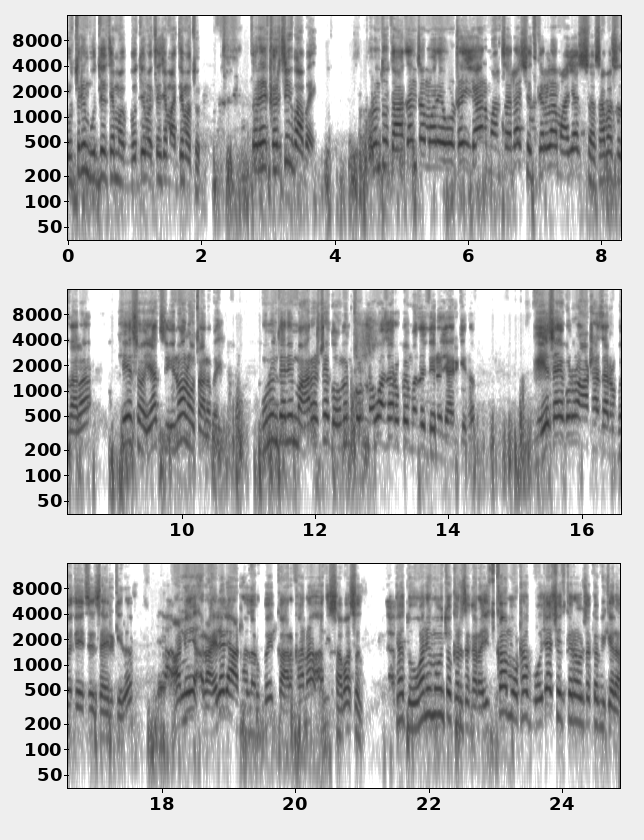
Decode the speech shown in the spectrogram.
कृत्रिम बुद्धीच्या बुद्धिमत्तेच्या माध्यमातून. तर हे खर्चिक बाब आहे. परंतु दादांचं मन एवढं या माणसाला शेतकऱ्याला माझ्या सभासदाला हे स- यात इन्व्हॉल्व होता आलं पाहिजे. म्हणून त्यांनी महाराष्ट्र गव्हर्नमेंटकडून नऊ हजार रुपये मदत देणं जाहीर केलं. VSI कडून आठ हजार रुपये द्यायचं जाहीर केलं. आणि राहिलेले आठ हजार रुपये कारखाना आणि सभासद ह्या दोघांनी म्हणून तो खर्च करा. इतका मोठा बोजा शेतकऱ्यावरचा कमी केला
